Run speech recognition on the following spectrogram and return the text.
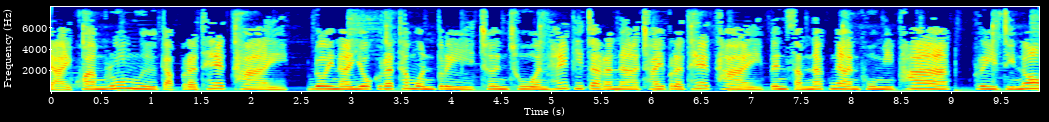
ยายความร่วมมือกับประเทศไทย โดยนายกรัฐมนตรีเชิญชวนให้พิจารณาใช้ประเทศไทยเป็นสำนักงานภูมิภาค Regional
